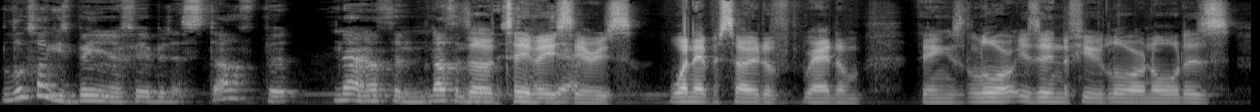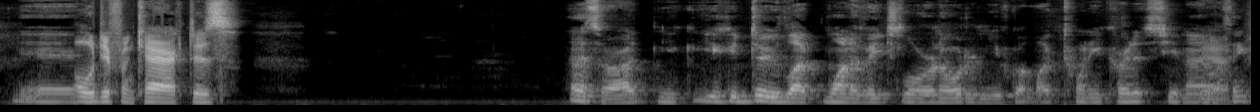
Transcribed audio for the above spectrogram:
looks like he's been in a fair bit of stuff, but no, nothing, nothing. the TV out. series, one episode of random things. Law is in a few Law and Orders, Yeah, all different characters. That's all right. You you could do like one of each Law and Order, and you've got like twenty credits. You know, I think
